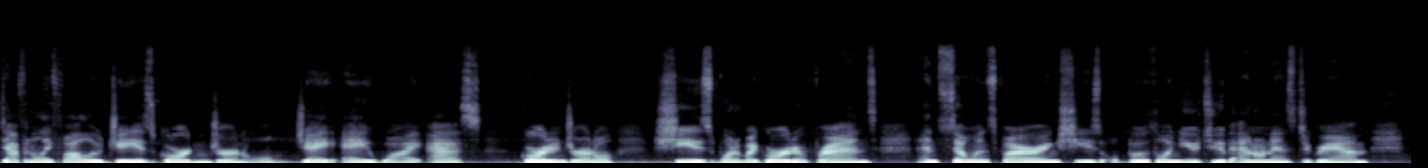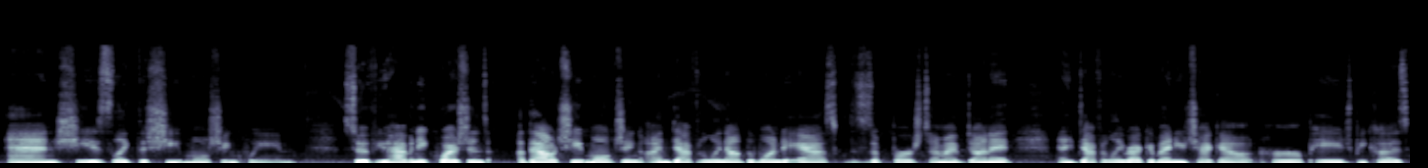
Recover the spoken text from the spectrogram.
definitely follow Jay's Garden Journal, J A Y S garden journal. She's one of my garden friends and so inspiring. She's both on YouTube and on Instagram, and she is like the sheet mulching queen. So if you have any questions about sheet mulching, I'm definitely not the one to ask. This is the first time I've done it, and I definitely recommend you check out her page because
